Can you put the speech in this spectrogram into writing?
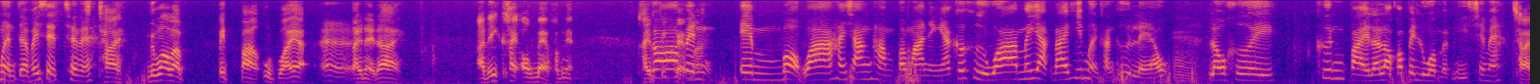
หมือนจะไม่เสร็จใช่ไหม ใช่นึกว่าแบบปิดปากอุดไว้อะเออ ไปไหนได้ อันนี้ใครออกแบบครับเนี่ย ใครก็ฟิกแบบเป็นมาเอ็มบอกว่าให้ช่างทำประมาณอย่างเงี้ยก็คือว่าไม่อยากได้ที่เหมือนคันอื่นแล้ว อืมเราเคยขึ้นไปแล้วเราก็ไปรวมแบบนี้ใช่ไหมใช่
